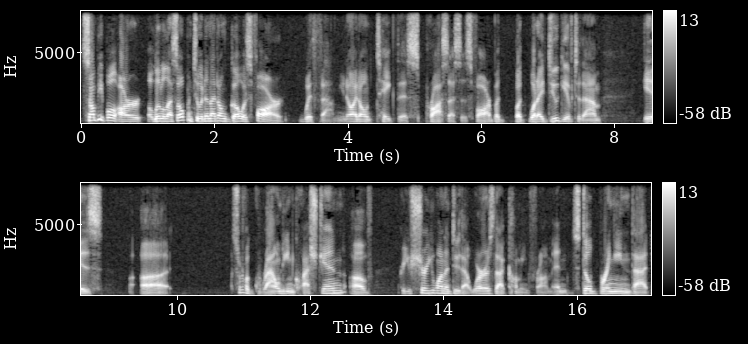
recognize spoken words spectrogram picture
some people are a little less open to it and i don't go as far with them. You know i don't take this process as far but but what i do give to them is uh, sort of a grounding question of are you sure you want to do that? Where is that coming from? And still bringing that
